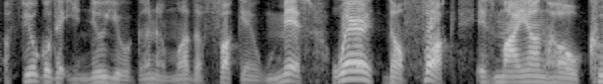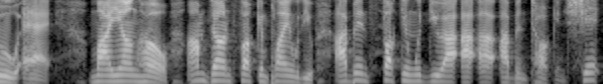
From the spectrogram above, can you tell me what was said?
A field goal that you knew you were gonna motherfucking miss. Where the fuck is Myung-Ho Koo at? Myung-Ho, I'm done fucking playing with you. I've been fucking with you. I I, I have been talking shit.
